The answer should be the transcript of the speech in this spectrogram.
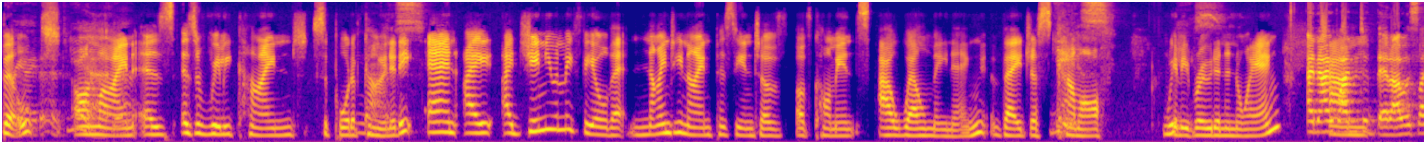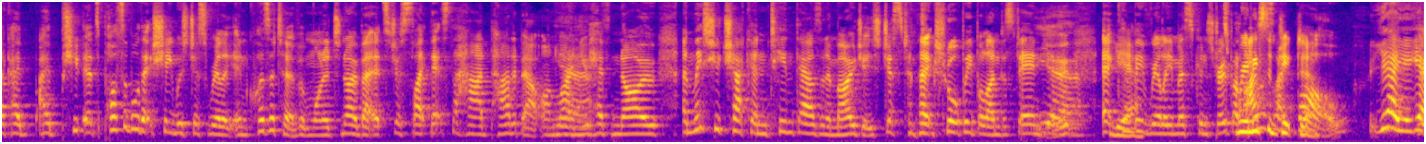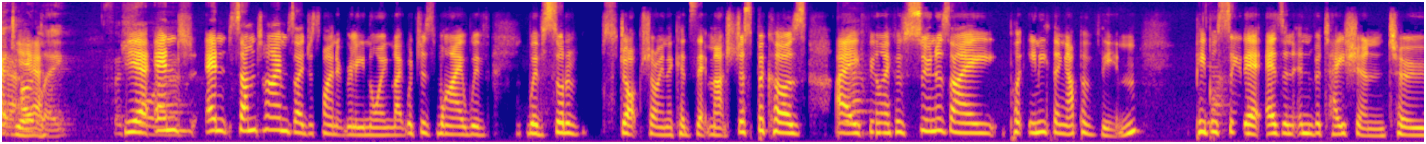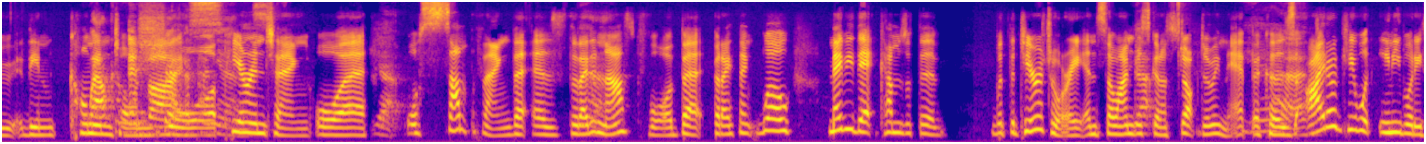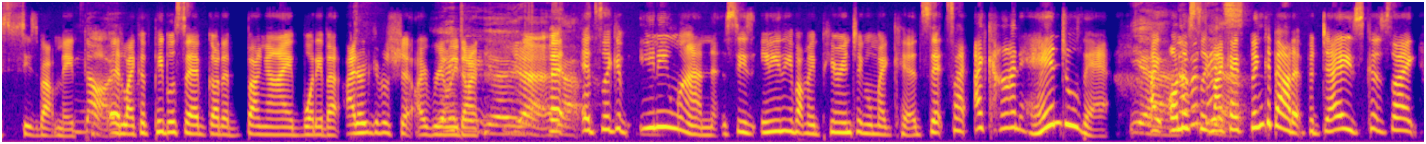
built. Yeah, online yeah. is is a really kind supportive community Nice. and i i genuinely feel that 99% of of comments are well meaning they just come off really rude and annoying And I Um, wondered that. I was like, I, I she, it's possible that she was just really inquisitive and wanted to know, but it's just like that's the hard part about online. Yeah. You have no, unless you chuck in ten thousand emojis just to make sure people understand you, Yeah. it can be really misconstrued. It's but really I was subjective. Like, Whoa. Yeah, yeah, yeah, Yeah. Yeah. totally. For yeah sure. and and sometimes i just find it really annoying like which is why we've we've sort of stopped showing the kids that much just because i feel like as soon as i put anything up of them people Yeah. see that as an invitation to then comment Welcome on advice. your Opinions. parenting or yeah. or something that is that i didn't ask for but but i think well maybe that comes with the with the territory and so i'm just Yeah. going to stop doing that because Yeah. i don't care what anybody says about me No. Uh, like if people say i've got a bung eye whatever i don't give a shit i really You do don't you. Yeah. but yeah. it's like if anyone says anything about my parenting or my kids that's like i can't handle that yeah. i honestly like i think about it for days because like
